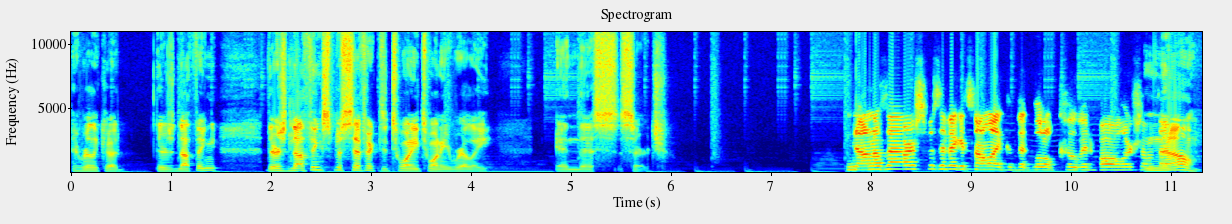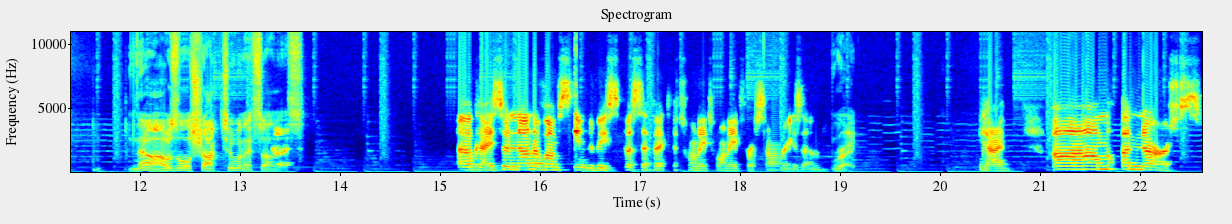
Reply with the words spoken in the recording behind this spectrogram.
It really could. There's nothing. There's nothing specific to 2020 really in this search. none of them are specific. It's not like the little COVID ball or something. No, no. I was a little shocked too when I saw this. Okay, so none of them seem to be specific to 2020 for some reason. Right. Okay. Um, a nurse.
